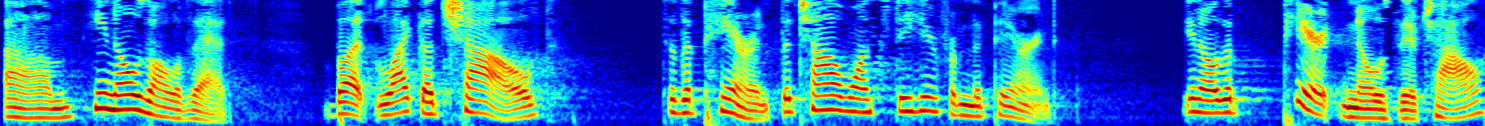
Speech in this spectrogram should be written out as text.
Um, he knows all of that. But like a child to the parent, the child wants to hear from the parent. You know, the parent knows their child,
